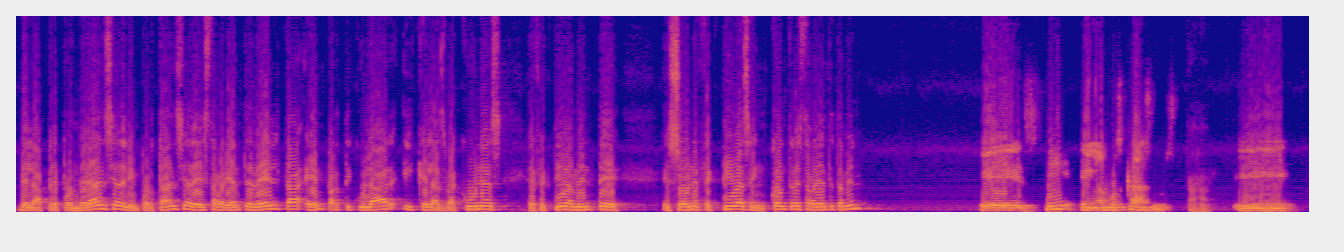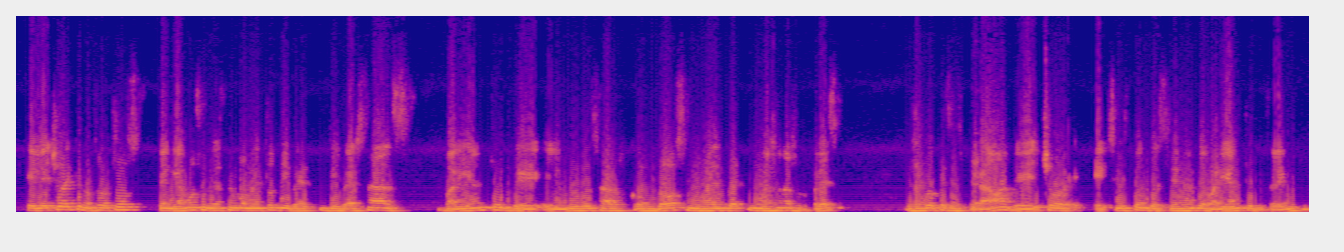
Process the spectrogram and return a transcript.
de la preponderancia, de la importancia de esta variante Delta en particular y que las vacunas efectivamente son efectivas en contra de esta variante también? Eh, sí, en ambos casos. Eh, el hecho de que nosotros tengamos en este momento diversas variantes del de virus SARS-CoV-2 no es, no es una sorpresa, es algo que se esperaba. De hecho, existen decenas de variantes diferentes.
